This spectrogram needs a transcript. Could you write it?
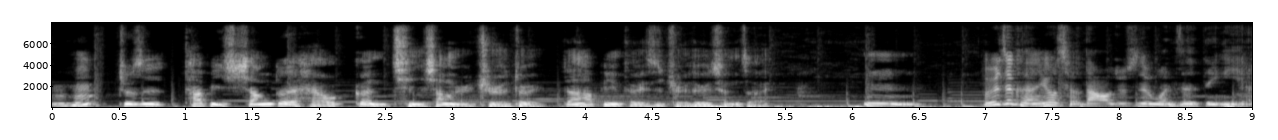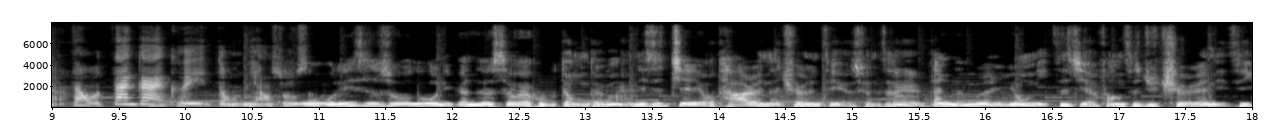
嗯哼，就是它比相对还要更倾向于绝对，但它并非是绝对存在。嗯，我觉得这可能又扯到就是文字的定义了，但我大概可以懂你要说什么。我我的意思是说，如果你跟这个社会互动，对吧？嗯你是借由他人来确认自己的存在，嗯但能不能用你自己的方式去确认你自己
